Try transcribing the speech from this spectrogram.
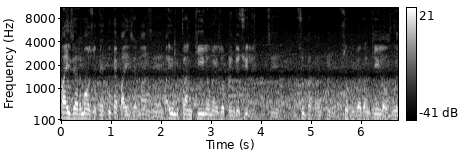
País hermoso, qué cuca país, hermano. Sí. País tranquilo, me sorprendió Chile. Sí, súper tranquilo. Súper tranquilo, muy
